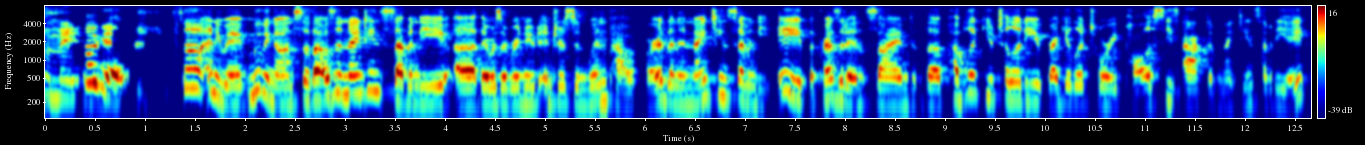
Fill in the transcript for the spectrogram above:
Amazing. Okay. So anyway, moving on. So that was in 1970. Uh, there was a renewed interest in wind power. Then in 1978, the president signed the Public Utility Regulatory Policies Act of 1978,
